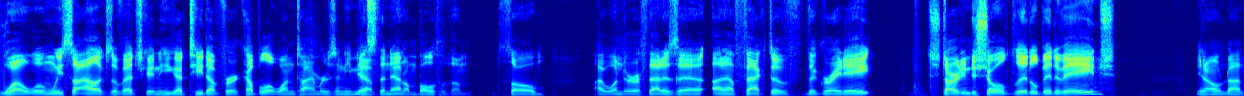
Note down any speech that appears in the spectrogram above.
Well, when we saw Alex Ovechkin, he got teed up for a couple of one timers and he missed the net on both of them. So I wonder if that is a an effect of the Great Eight starting to show a little bit of age. You know, not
